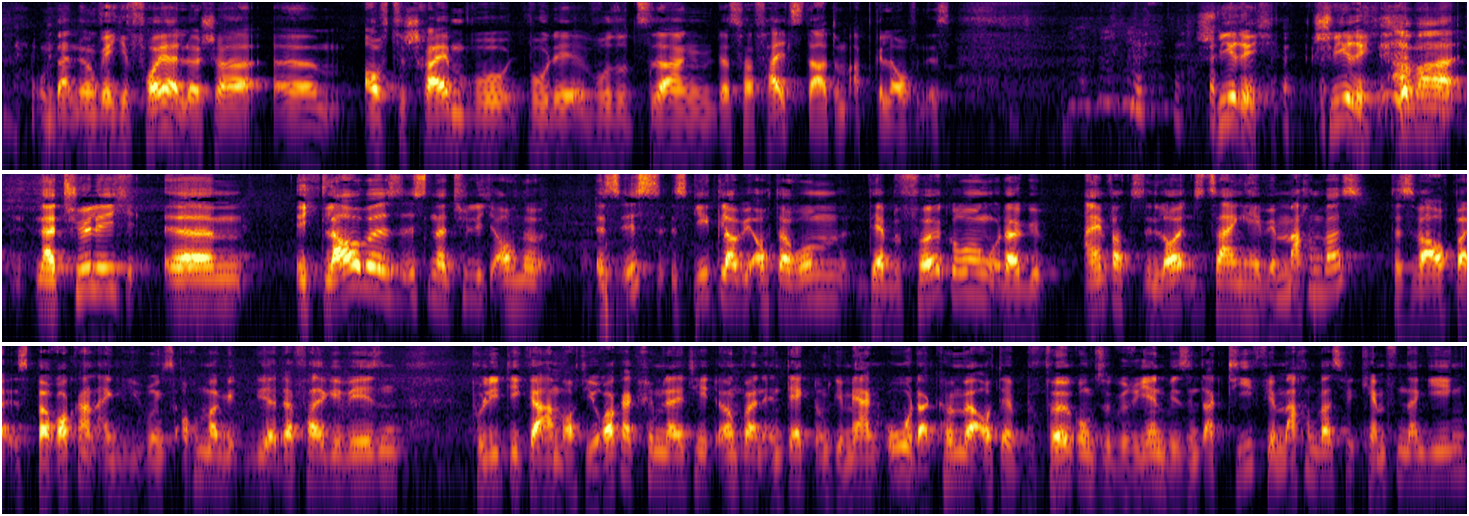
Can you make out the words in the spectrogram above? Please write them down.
um dann irgendwelche Feuerlöscher ähm, aufzuschreiben, wo, wo, der, wo sozusagen das Verfallsdatum abgelaufen ist. Schwierig, schwierig. Aber natürlich, ähm, ich glaube, es ist natürlich auch eine, es ist, es geht, glaube ich, auch darum, der Bevölkerung oder einfach den Leuten zu zeigen, hey, wir machen was. Das war auch bei, ist bei Rockern eigentlich übrigens auch immer der Fall gewesen. Politiker haben auch die Rockerkriminalität irgendwann entdeckt und gemerkt, oh, da können wir auch der Bevölkerung suggerieren, wir sind aktiv, wir machen was, wir kämpfen dagegen.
